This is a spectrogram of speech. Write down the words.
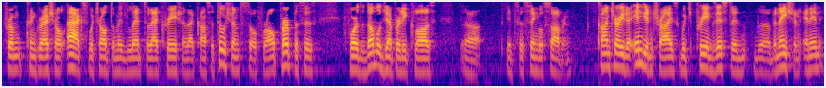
from congressional acts, which ultimately led to that creation of that constitution. So, for all purposes, for the double jeopardy clause, uh, it's a single sovereign. Contrary to Indian tribes, which pre-existed the, the nation, and in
